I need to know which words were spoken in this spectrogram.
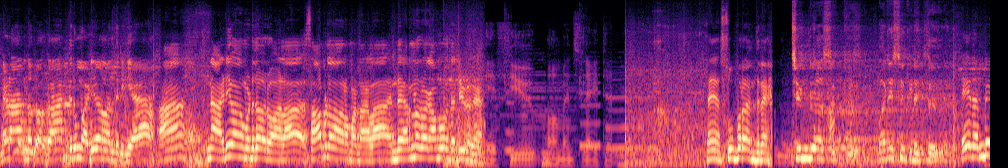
என்னடா அந்த பக்கம்? திரும்ப அடி வாங்க வந்திருக்கியா? ஆ என்ன அடி வாங்க மட்டும் தான் வருவாங்களா? சாப்பிடலாம் வர மாட்டாங்களா? இந்த இரநூறுவா காம்போ தட்டி விடுங்க. A few moments later. சூப்பராக இருந்துச்சுண்ணே. பரிசு கிடைத்தது ஏய் தம்பி.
